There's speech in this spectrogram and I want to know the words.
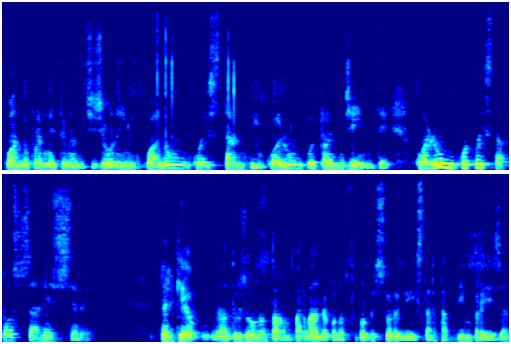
quando prendete una decisione, in qualunque istante, in qualunque frangente, qualunque questa possa essere. Perché un altro giorno stavamo parlando con il nostro professore di startup d'impresa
